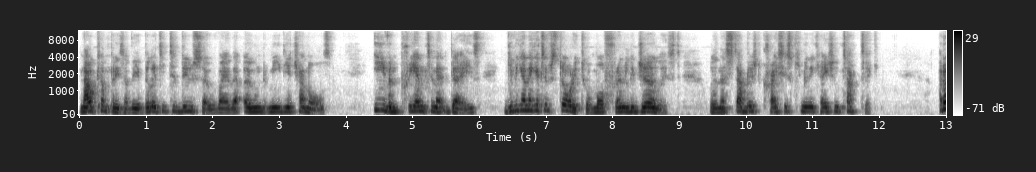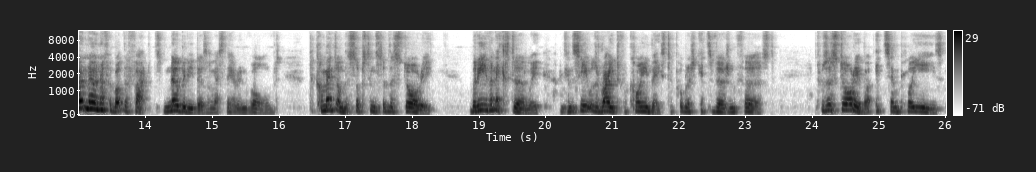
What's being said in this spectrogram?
Now companies have the ability to do so via their owned media channels. Even pre internet days, Giving a negative story to a more friendly journalist was an established crisis communication tactic. I don't know enough about the facts, nobody does unless they are involved, to comment on the substance of the story, but even externally, I can see it was right for Coinbase to publish its version first. It was a story about its employees,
